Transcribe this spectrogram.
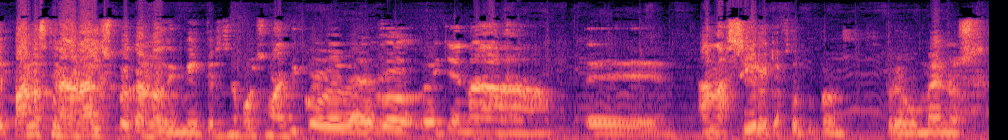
Ε, πάνω στην ανάλυση που έκανε ο Δημήτρης είναι πολύ σημαντικό βέβαια εδώ ε, για να ε, ανασύρω και αυτό που είπα προηγουμένως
